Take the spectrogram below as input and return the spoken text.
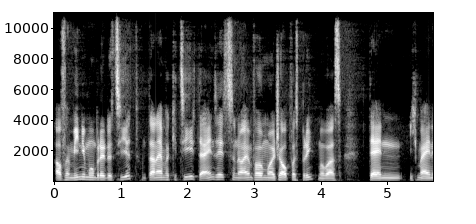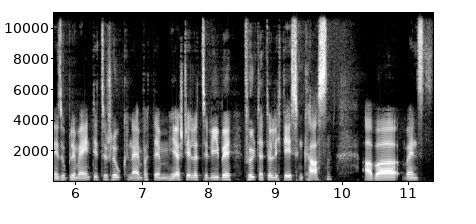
auf ein Minimum reduziert und dann einfach gezielt einsetzt und einfach mal schaut, was bringt mir was. Denn ich meine, Supplemente zu schlucken, einfach dem Hersteller zuliebe, füllt natürlich dessen Kassen. Aber wenn es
